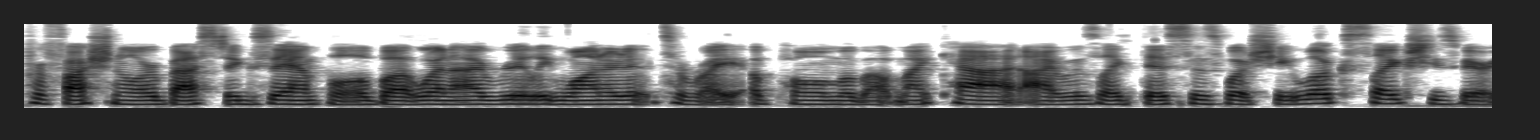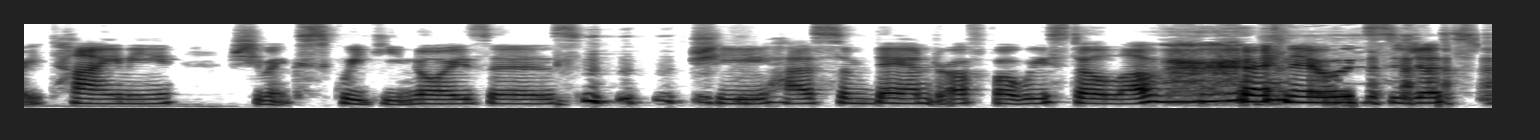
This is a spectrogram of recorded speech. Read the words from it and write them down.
professional or best example, but when I really wanted it to write a poem about my cat, I was like, this is what she looks like. She's very tiny. She makes squeaky noises. she has some dandruff, but we still love her. And it was just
